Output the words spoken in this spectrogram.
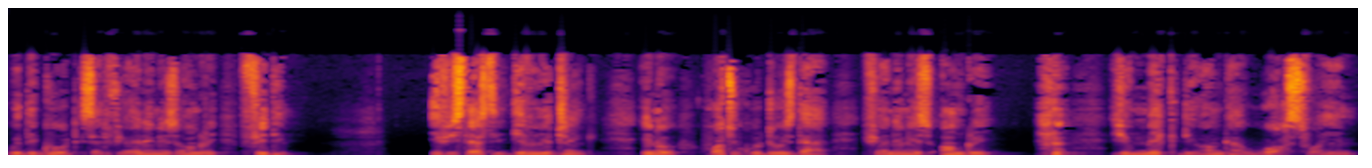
with the good. He said, if your enemy is hungry, feed him. If he's thirsty, give him a drink. You know, what you could do is that if your enemy is hungry, you make the hunger worse for him.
